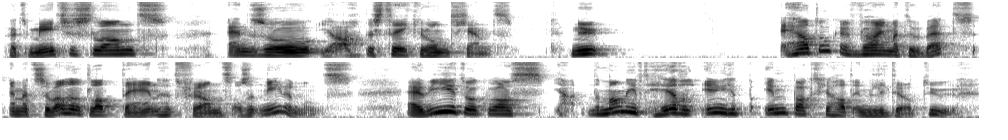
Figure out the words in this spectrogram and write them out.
het Meetjesland en zo, ja, de streek rond Gent. Nu, hij had ook ervaring met de wet en met zowel het Latijn, het Frans als het Nederlands. En wie het ook was, ja, de man heeft heel veel impact gehad in de literatuur.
